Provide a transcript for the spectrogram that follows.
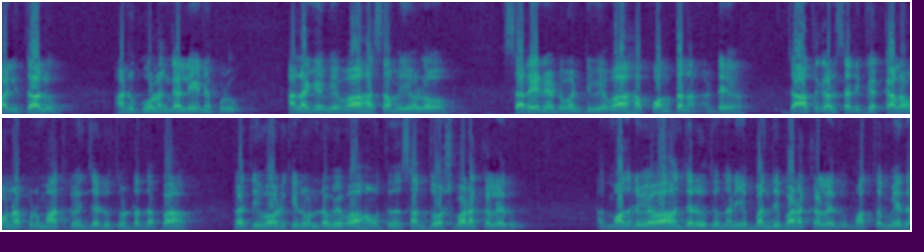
ఫలితాలు అనుకూలంగా లేనప్పుడు అలాగే వివాహ సమయంలో సరైనటువంటి వివాహ పొంతన అంటే జాతకాలు సరిగ్గా కలవనప్పుడు మాత్రమే జరుగుతుంటుంది తప్ప ప్రతి వాడికి రెండో వివాహం అవుతుంది సంతోషపడక్కర్లేదు. అది మొదటి వివాహం జరుగుతుందని ఇబ్బంది పడక్కర్లేదు. మొత్తం మీద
